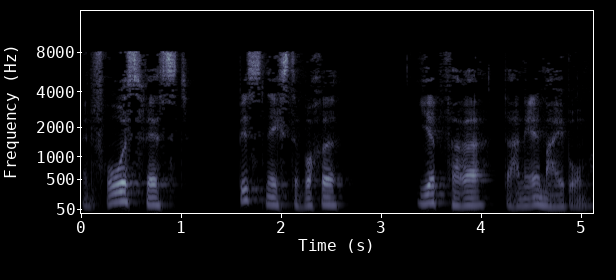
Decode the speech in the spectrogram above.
ein frohes Fest. Bis nächste Woche, Ihr Pfarrer Daniel Maibohm.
